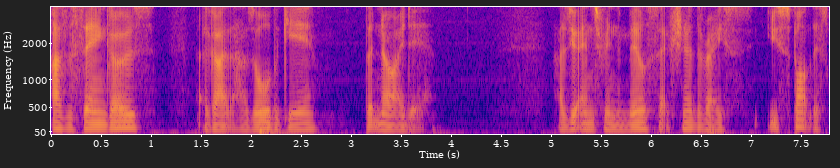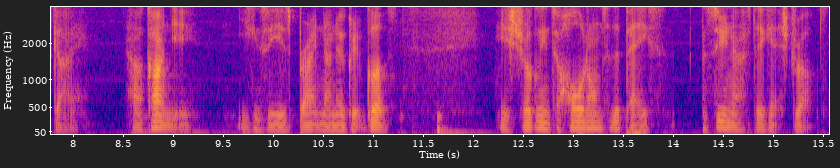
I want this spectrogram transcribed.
As the saying goes, a guy that has all the gear but no idea. As you're entering the middle section of the race, you spot this guy. How can't you? You can see his bright nano grip gloves. He is struggling to hold on to the pace and soon after gets dropped.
